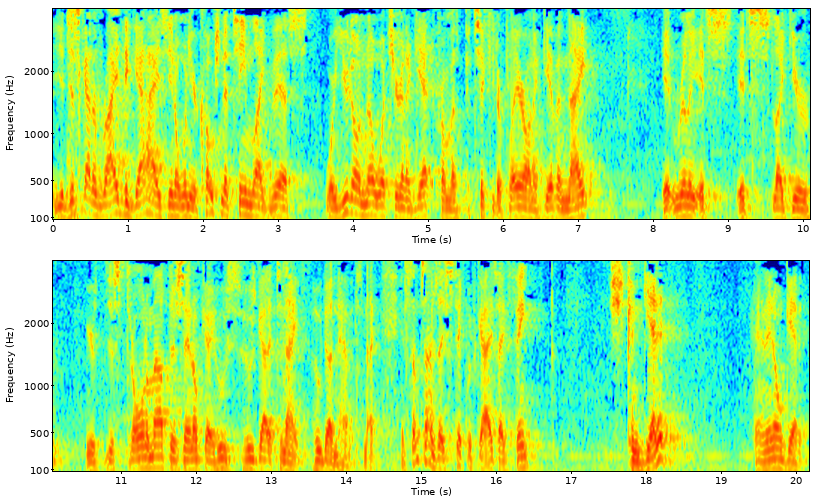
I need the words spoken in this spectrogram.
you just got to ride the guys. You know, when you're coaching a team like this, where you don't know what you're going to get from a particular player on a given night, it really it's it's like you're you're just throwing them out there saying, okay, who's who's got it tonight? Who doesn't have it tonight? And sometimes I stick with guys I think can get it, and they don't get it,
